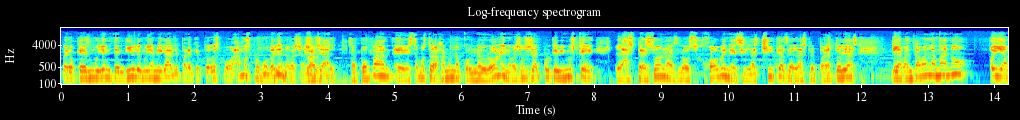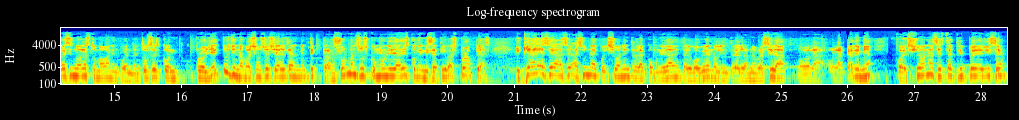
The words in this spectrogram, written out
pero que es muy entendible, muy amigable para que todos podamos promover la innovación Claro. social. Zapopan, eh, estamos trabajando una- con Neurona Innovación Social porque vimos que las personas, los jóvenes y las chicas de las preparatorias levantaban la mano y a veces no las tomaban en cuenta. Entonces, con proyectos de innovación social realmente transforman sus comunidades con iniciativas propias. ¿Y qué hace? Hace, hace una cohesión entre la comunidad, entre el gobierno y entre la universidad o la, o la academia. Cohesionas esta triple hélice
